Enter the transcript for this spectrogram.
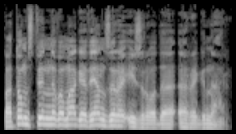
потомственного мага Вензера из рода Регнар.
